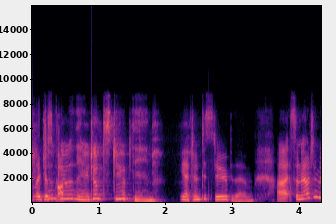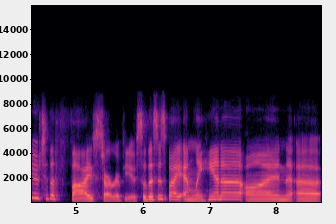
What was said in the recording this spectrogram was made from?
Like just don't go there. Don't disturb them. yeah, don't disturb them. Uh, so now to move to the five star review. So this is by Emily Hanna on uh,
